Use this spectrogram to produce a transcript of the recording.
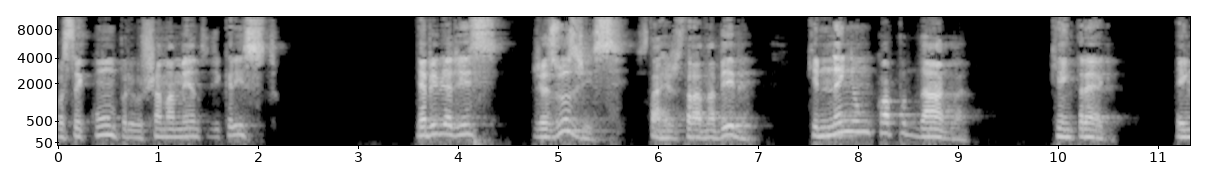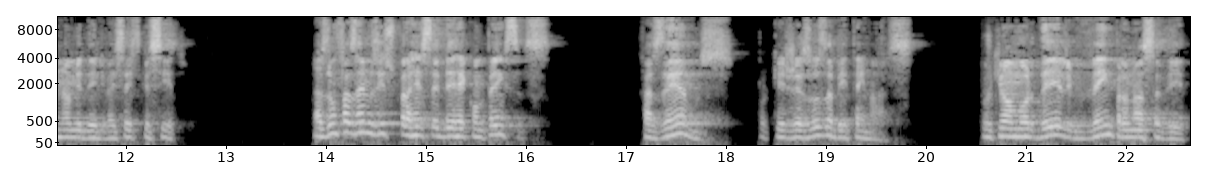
você cumpre o chamamento de Cristo. E a Bíblia diz, Jesus disse, está registrado na Bíblia, que nenhum copo d'água que entregue em nome dele vai ser esquecido. Nós não fazemos isso para receber recompensas. Fazemos porque Jesus habita em nós. Porque o amor dele vem para a nossa vida.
